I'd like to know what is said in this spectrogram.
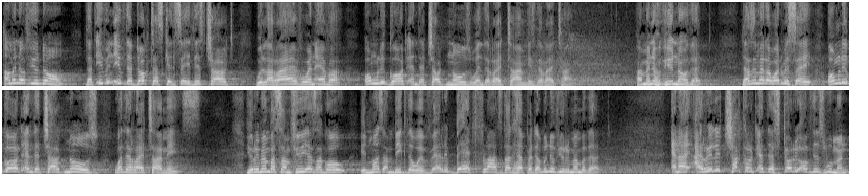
How many of you know that even if the doctors can say this child will arrive whenever, only God and the child knows when the right time is the right time. How many of you know that? Doesn't matter what we say, only God and the child knows what the right time is. You remember some few years ago in Mozambique, there were very bad floods that happened. How many of you remember that? And I, I really chuckled at the story of this woman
